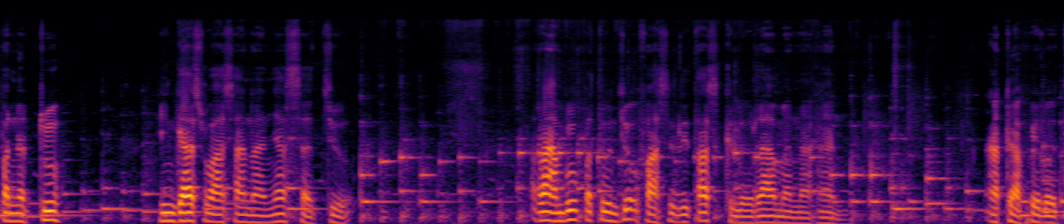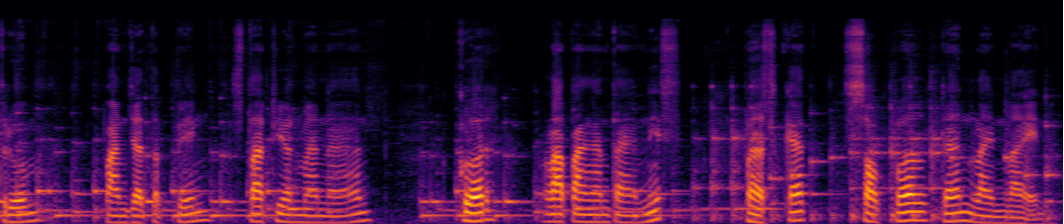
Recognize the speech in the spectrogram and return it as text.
peneduh, hingga suasananya sejuk. Rambu petunjuk fasilitas Gelora Manahan. Ada velodrome, panjat tebing, stadion Manahan, gor, lapangan tenis, basket, softball, dan lain-lain.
